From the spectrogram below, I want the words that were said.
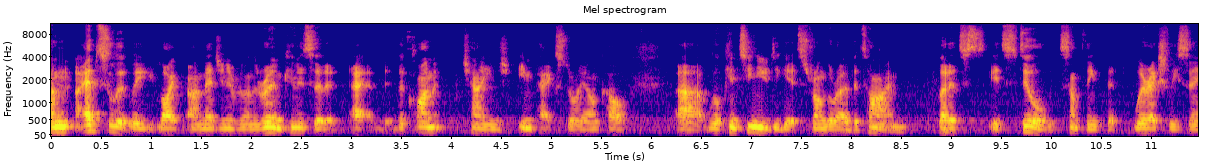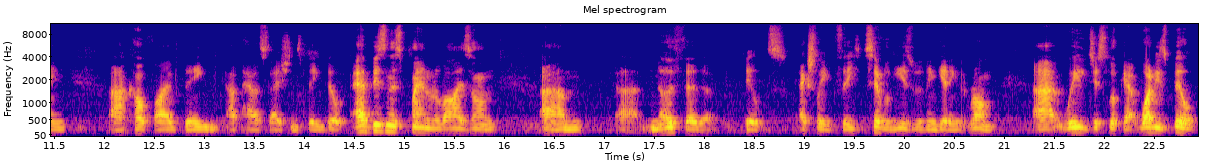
am absolutely, like I imagine everyone in the room, convinced that it, uh, the climate change impact story on coal uh, will continue to get stronger over time. But it's it's still something that we're actually seeing uh, coal-fired being uh, powered stations being built. Our business plan relies on um, uh, no further builds. Actually, for several years we've been getting it wrong. Uh, we just look at what is built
